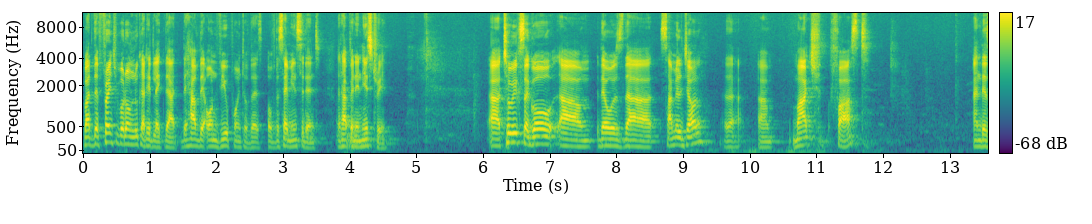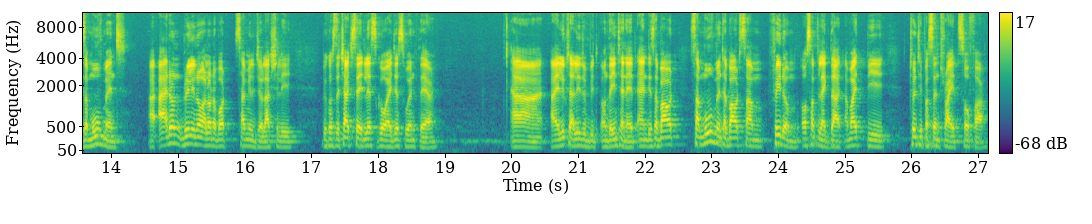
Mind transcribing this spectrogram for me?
But the French people don't look at it like that. They have their own viewpoint of the, of the same incident that happened in history. Uh, two weeks ago, um, there was the Samiljeol, uh, um, March fast, and there's a movement I, I don't really know a lot about Samiljeol actually, because the church said, let's go. I just went there. Uh, I looked a little bit on the internet, and it's about some movement about some freedom or something like that. I might be 20% right so far.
